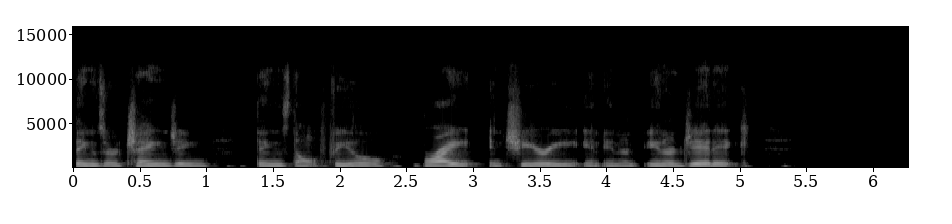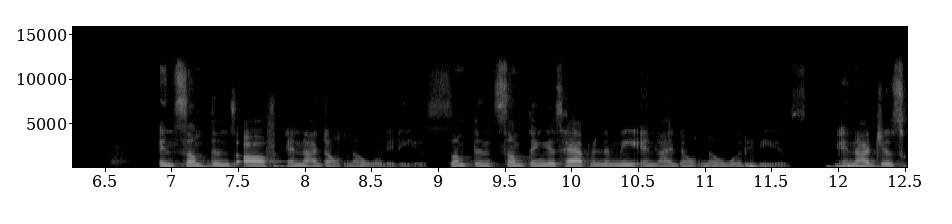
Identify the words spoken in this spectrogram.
Things are changing. Things don't feel bright and cheery and ener- energetic. And something's off and I don't know what it is. Something something has happened to me and I don't know what it is. And I just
